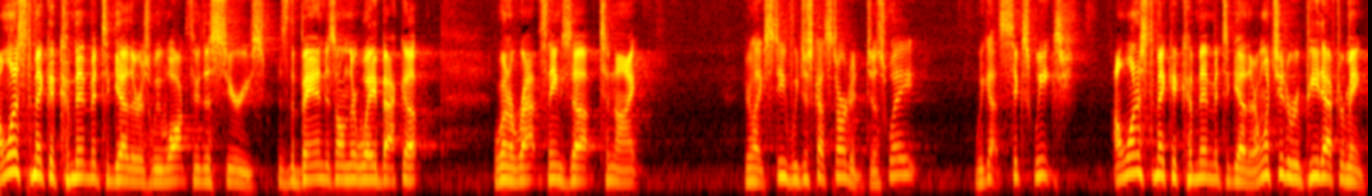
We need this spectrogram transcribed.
I want us to make a commitment together as we walk through this series. As the band is on their way back up, we're going to wrap things up tonight. You're like, Steve, we just got started. Just wait. We got six weeks. I want us to make a commitment together. I want you to repeat after me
